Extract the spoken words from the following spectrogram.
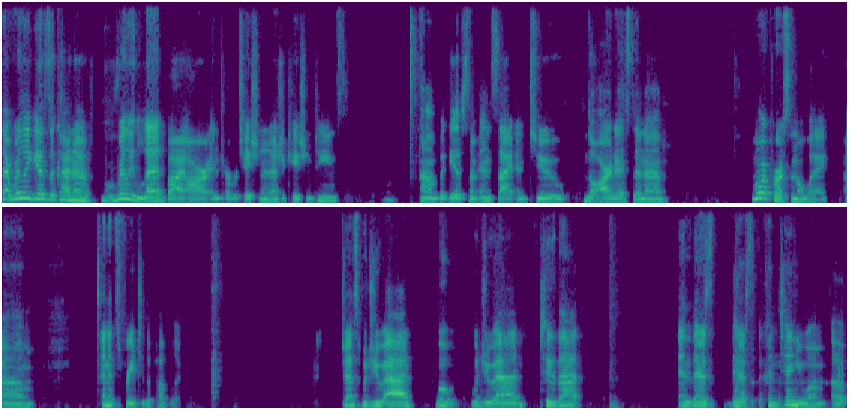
that really gives a kind of really led by our interpretation and education teams, um, but gives some insight into the artist in a more personal way. Um, and it's free to the public. Jess, would you add? What would you add to that? And there's there's a continuum of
